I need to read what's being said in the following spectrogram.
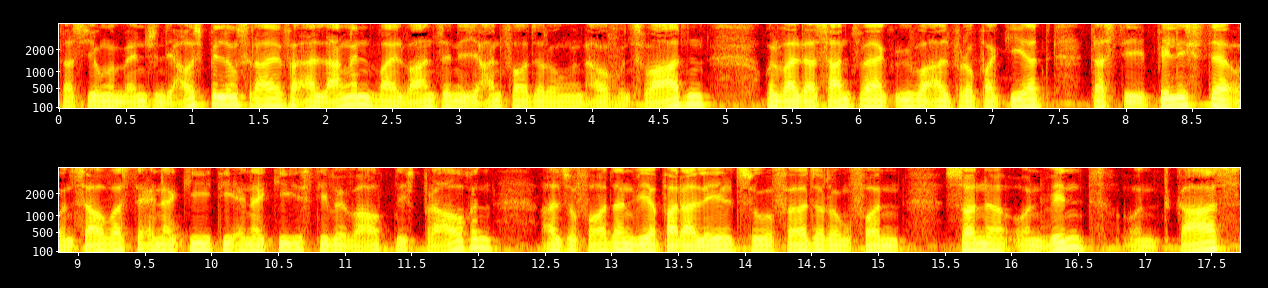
dass junge Menschen die Ausbildungsreife erlangen, weil wahnsinnige Anforderungen auf uns warten und weil das Handwerk überall propagiert, dass die billigste und sauberste Energie die Energie ist, die wir überhaupt nicht brauchen. Also fordern wir parallel zur Förderung von Sonne und Wind und Gas,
